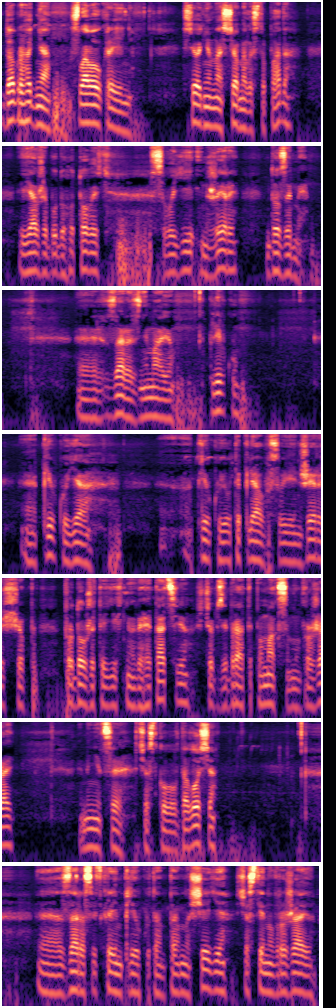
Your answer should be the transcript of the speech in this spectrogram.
Доброго дня, слава Україні! Сьогодні у нас 7 листопада і я вже буду готувати свої інжири до зими. Е, Зараз знімаю плівку. Е, Плівку я е, плівкою утепляв свої інжири, щоб продовжити їхню вегетацію, щоб зібрати по максимуму врожай. Мені це частково вдалося. Е, Зараз відкриємо плівку, там певно ще є частину врожаю,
